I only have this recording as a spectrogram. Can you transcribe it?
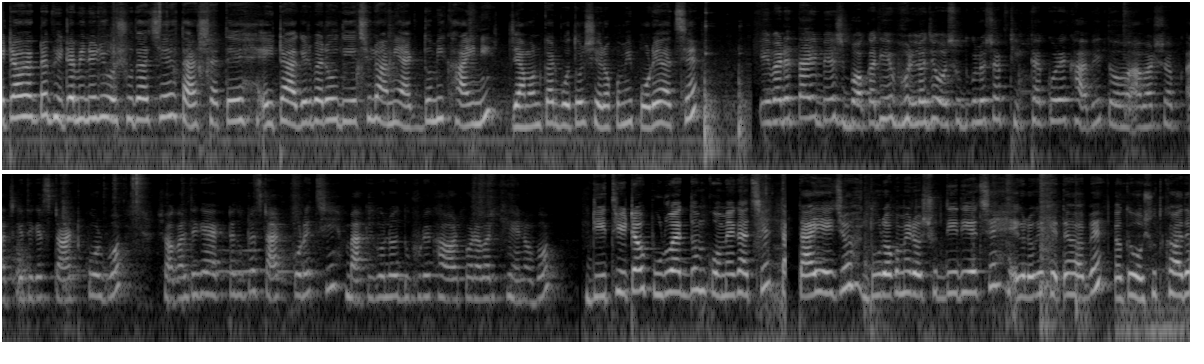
এটাও একটা ভিটামিনেরই ওষুধ আছে, তার সাথে এইটা আগের বারেও দিয়েছিল, আমি একদমই খাইনি। যেমনকার বোতল সেরকমই পড়ে আছে। এবারে তাই বেশ বকা দিয়ে বলল যে ওষুধগুলো সব ঠিকঠাক করে খাবি। তো আবার সব আজকে থেকে স্টার্ট করব। সকাল থেকে একটা দুটো স্টার্ট করেছি, বাকিগুলো দুপুরে খাওয়ার পর আবার খেয়ে নেব। ডি থ্রিটাও পুরো একদম কমে গেছে। তাই এই যে দু রকমের ওষুধ দিয়ে দিয়েছে, এগুলোকে খেতে হবে। ওকে ওষুধ খাওয়াতে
